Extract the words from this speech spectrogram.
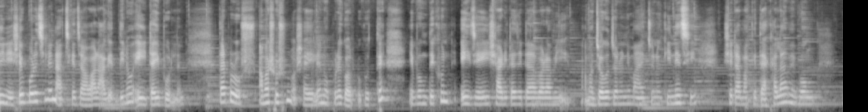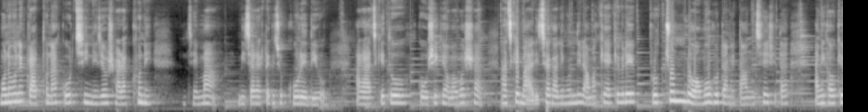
দিন এসে পড়েছিলেন, আজকে যাওয়ার আগের দিনও এইটাই বললেন। তারপর আমার শ্বশুরমশাই এলেন ওপরে গল্প করতে এবং দেখুন এই যে এই শাড়িটা যেটা আবার আমি আমার জগৎজননী মায়ের জন্য কিনেছি, সেটা আমাকে দেখালাম এবং মনে মনে প্রার্থনা করছি নিজেও সারাক্ষণই যে, মা, বিচার একটা কিছু করে দিও। আর আজকে তো কৌশিকী অমাবস্যা। আজকে মায়ের ইচ্ছা কালী মন্দির আমাকে একেবারে প্রচণ্ড অমোঘ টানে টানছে, সেটা আমি কাউকে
